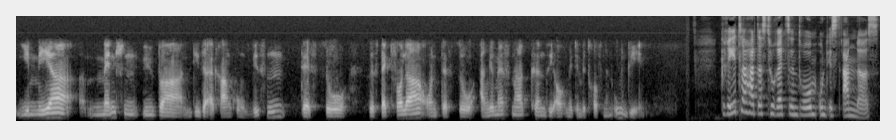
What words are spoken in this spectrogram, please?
Je mehr Menschen über diese Erkrankung wissen, desto respektvoller und desto angemessener können sie auch mit den Betroffenen umgehen. Greta hat das Tourette-Syndrom und ist anders.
